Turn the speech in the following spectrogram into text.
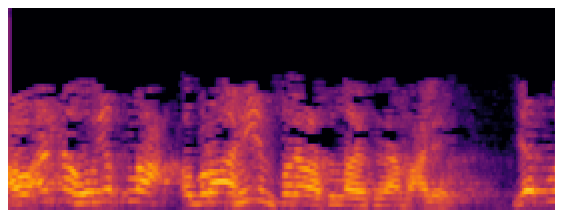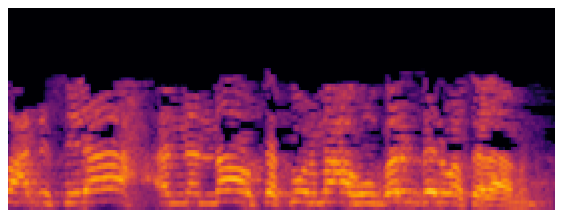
أو أنه يطلع إبراهيم صلوات الله وسلامه عليه يطلع بسلاح أن النار تكون معه بردا وسلاما.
